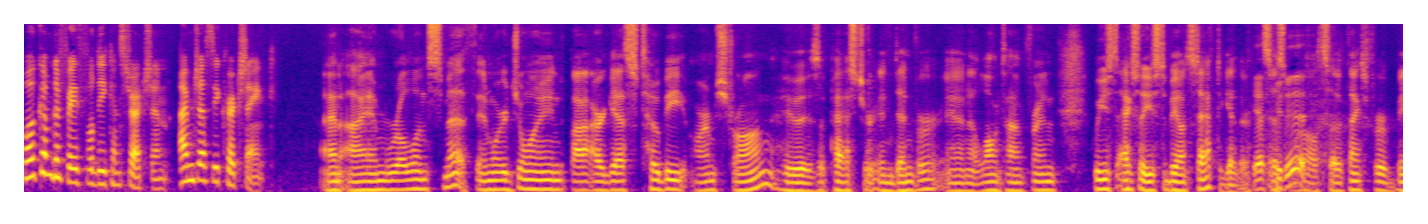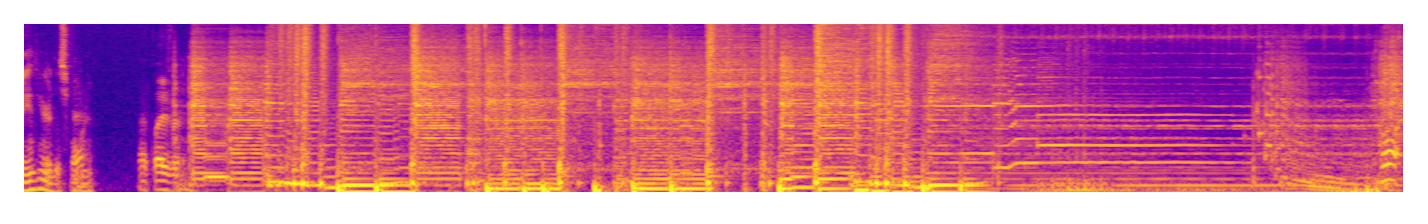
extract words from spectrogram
Welcome to Faithful Deconstruction. I'm Jessie Cruickshank. And I am Rowland Smith, and we're joined by our guest Toby Armstrong, who is a pastor in Denver and a longtime friend. We used to, actually used to be on staff together. Yes, we did. Well. So thanks for being here this morning. Yeah, my pleasure. Well,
